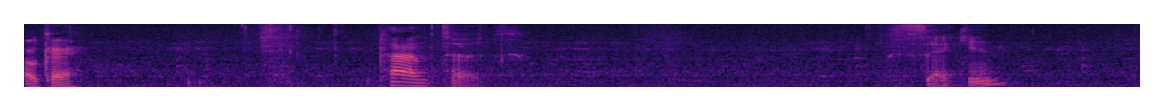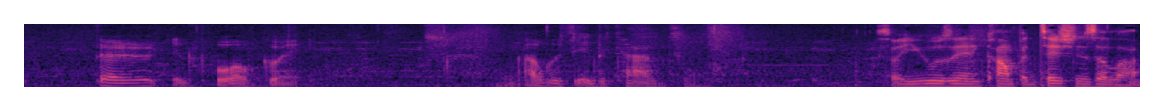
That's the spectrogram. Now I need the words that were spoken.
Okay. contest. Second, third, and fourth grade. I was in the contest. So you was in competitions a lot.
